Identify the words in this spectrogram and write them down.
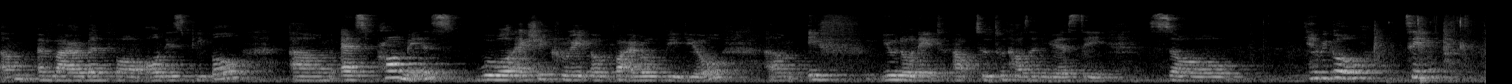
um, environment for all these people. Um, as promised, we will actually create a viral video if you donate up to 2000 USD. So here we go, team.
